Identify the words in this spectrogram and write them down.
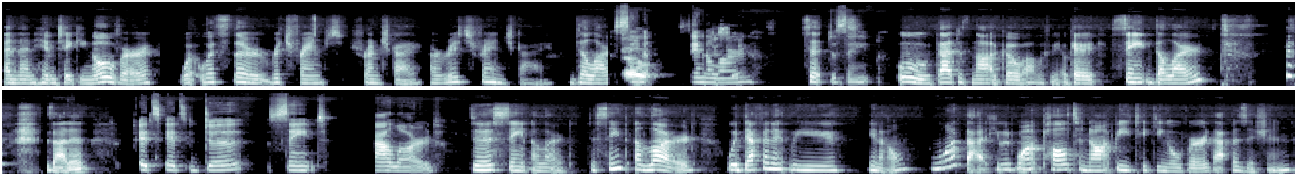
and then him taking over. What what's the rich French French guy? A rich French guy. Dillard. Saint, Oh, Saint de Allard, Sit, de Saint. Ooh, that does not go well with me. Okay, Saint Dillard. is that it? It's it's de Saint Allard. de Saint Allard. De Saint Allard would definitely, you know, want that. He would want Paul to not be taking over that position,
